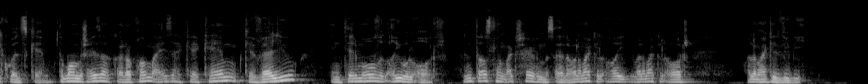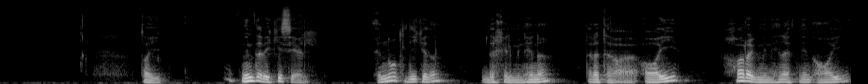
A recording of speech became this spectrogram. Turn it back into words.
equals كام؟ طبعا مش عايزها كرقم عايزها ككام ك value in term of ال I وال R انت أصلا معكش حاجة في المسألة ولا معاك ال I ولا معاك ال R ولا معاك ال VB طيب نبدأ ب KCL. النقطة دي كده داخل من هنا 3 I. خرج من هنا 2 I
